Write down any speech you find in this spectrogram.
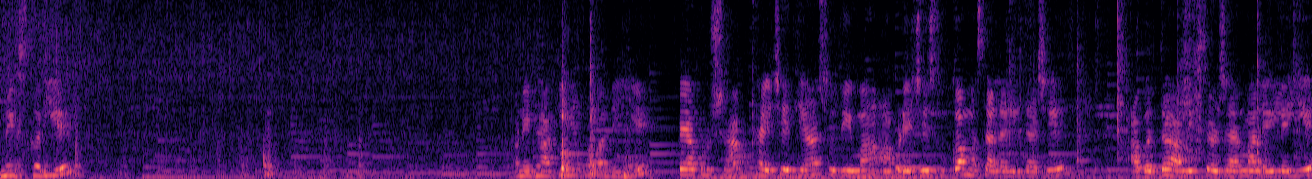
મિક્સ કરીએ. અને ઢાંકીને થવા દઈએ. હવે આપણું શાક થાય છે ત્યાં સુધીમાં આપણે જે સૂકા મસાલા લીધા છે, આ બધા મિક્સર જારમાં લઈ લઈએ.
